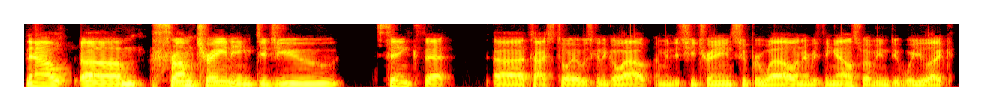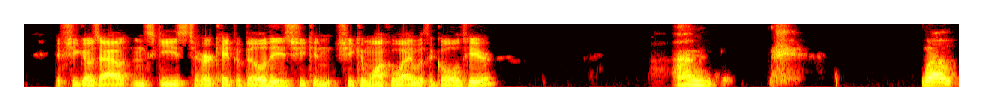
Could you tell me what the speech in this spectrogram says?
Now, um, from training, did you think that uh, Satoya was going to go out? I mean, did she train super well and everything else? I mean, did, were you like, if she goes out and skis to her capabilities, she can she can walk away with a gold here? Um. Well,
